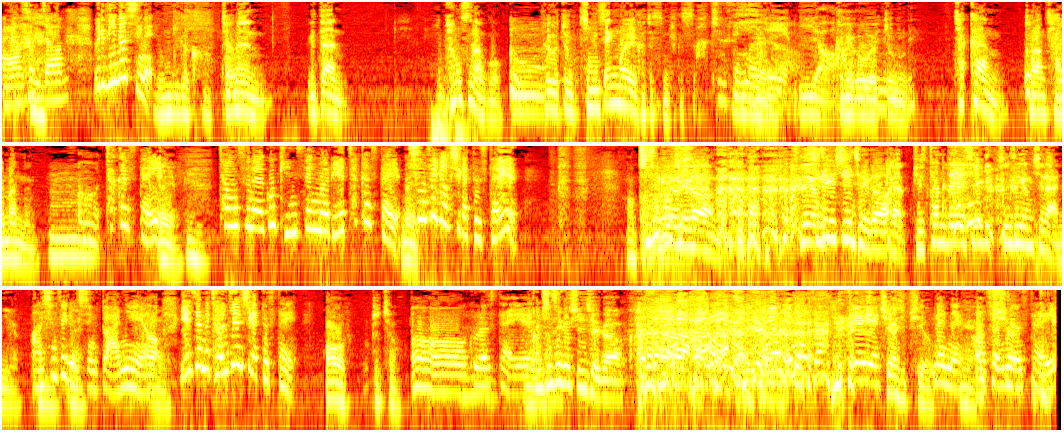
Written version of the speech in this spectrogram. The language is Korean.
가요, 점점. 우리 민호 씨는? 용기가 커. 저는 일단 좀 청순하고 그리고 좀 긴 생머리를 가졌으면 좋겠어요. 긴 생머리. 이야. 그리고 좀 착한 저랑 잘 맞는. 어, 착한 스타일. 네. 청순하고 긴 생머리에 착한 스타일. 네. 신세경 씨 같은 스타일. 신세경 제가 신세경 씨는 제가 그러니까 비슷한데 신기, 신세경 씨는 아니에요. 아, 신세경 네. 씨는 또 아니에요. 네. 예전에 전지현 씨 같은 스타일. 어, 좋죠. 어, 그런 스타일. 그럼 신세경 씨는 제가 얘기하죠. 예, 예. 취하십시오. 네네. 어, 전지현 스타일.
